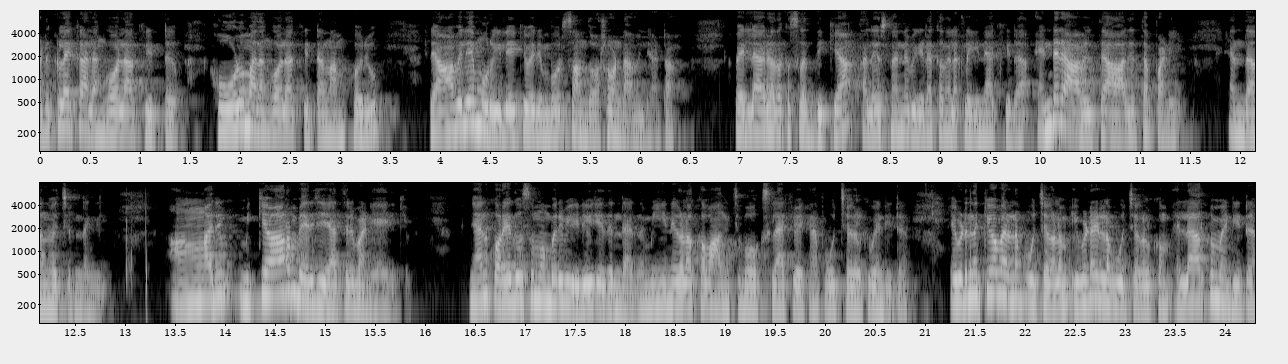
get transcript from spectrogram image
അടുക്കളയൊക്കെ അലങ്കോലാക്കിയിട്ട് ഹോളും അലങ്കോലാക്കിയിട്ടാൽ നമുക്കൊരു രാവിലെ മുറിയിലേക്ക് വരുമ്പോൾ ഒരു സന്തോഷം ഉണ്ടാവില്ല കേട്ടോ. അപ്പോൾ എല്ലാവരും അതൊക്കെ ശ്രദ്ധിക്കുക. തലേ ദിവസം തന്നെ വീടൊക്കെ നല്ല ക്ലീൻ ആക്കി ഇടുക. എന്റെ രാവിലത്തെ ആദ്യത്തെ പണി എന്താണെന്ന് വെച്ചിട്ടുണ്ടെങ്കിൽ ആരും മിക്കവാറും പേര് ചെയ്യാത്തൊരു പണിയായിരിക്കും. ഞാൻ കുറേ ദിവസം മുമ്പ് ഒരു വീഡിയോ ചെയ്തിട്ടുണ്ടായിരുന്നു. മീനുകളൊക്കെ വാങ്ങിച്ച് ബോക്സിലാക്കി വെക്കണ പൂച്ചകൾക്ക് വേണ്ടിയിട്ട്. എവിടെ നിന്നൊക്കെയോ വരുന്ന പൂച്ചകളും ഇവിടെയുള്ള പൂച്ചകൾക്കും എല്ലാവർക്കും വേണ്ടിയിട്ട്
